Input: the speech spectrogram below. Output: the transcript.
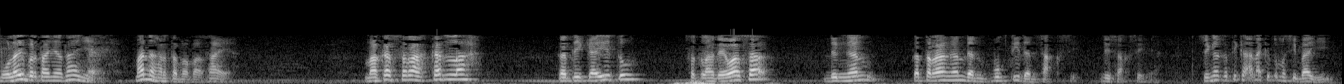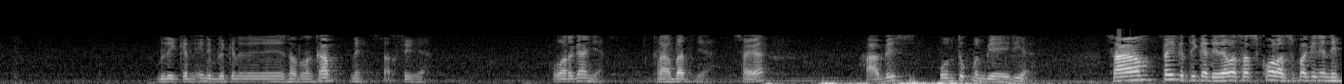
mulai bertanya-tanya mana harta bapak saya? Maka serahkanlah ketika itu setelah dewasa dengan keterangan dan bukti dan saksi di saksinya. Sehingga ketika anak itu masih bayi, belikan ini, belikan ini satu lengkap, nih saksinya. Keluarganya, kerabatnya. Saya habis untuk membiayai dia. Sampai ketika di dewasa sekolah sebagainya nih,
